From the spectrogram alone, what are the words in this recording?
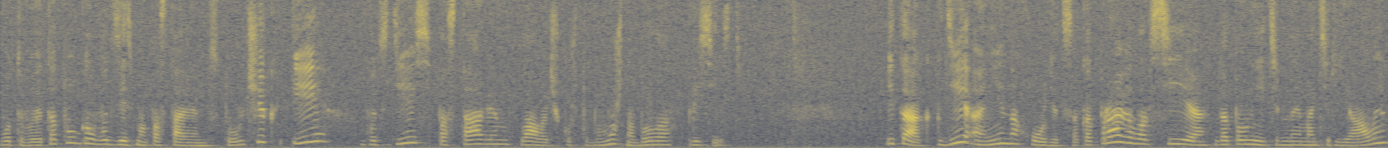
вот в этот угол. Вот здесь мы поставим стульчик и вот здесь поставим лавочку, чтобы можно было присесть. Итак, где они находятся? Как правило, все дополнительные материалы,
